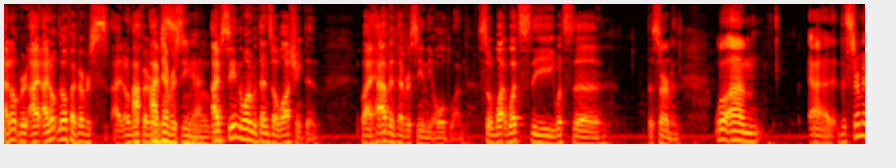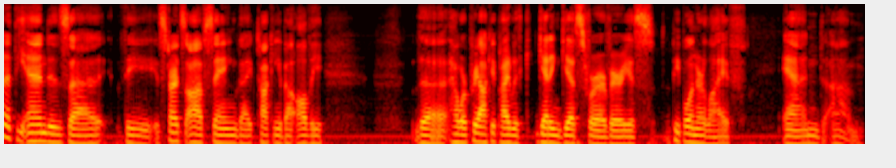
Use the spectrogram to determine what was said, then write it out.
I don't. re- I, I don't know if I've ever. s- I don't know if I've I've never s- seen yeah. the movie. I've seen the one with Denzel Washington, but I haven't ever seen the old one. So what? What's the? What's the? The sermon. Well, um, uh, the sermon at the end is uh, the. It starts off saying that talking about all the the how we're preoccupied with getting gifts for our various people in our life, and um,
